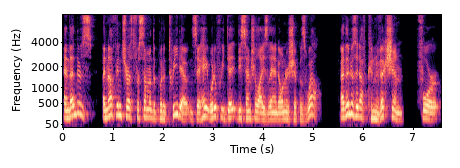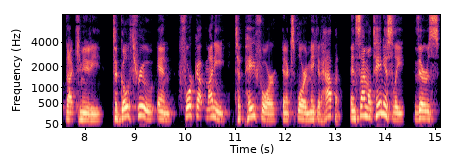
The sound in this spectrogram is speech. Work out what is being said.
And then there's enough interest for someone to put a tweet out and say, hey, what if we de- decentralize land ownership as well? And then there's enough conviction for that community to go through and fork up money to pay for and explore and make it happen. And simultaneously, there's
